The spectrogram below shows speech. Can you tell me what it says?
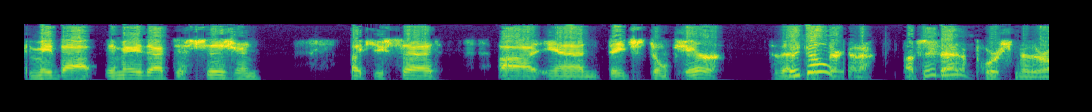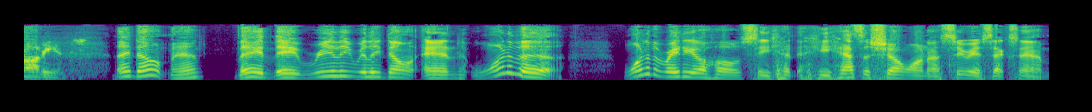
they made that they made that decision, like you said, uh, and they just don't care that They don't. they're going to They upset a portion of their audience. They don't, man. They they really really don't. And one of the one of the radio hosts he he has a show on uh, Sirius XM.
